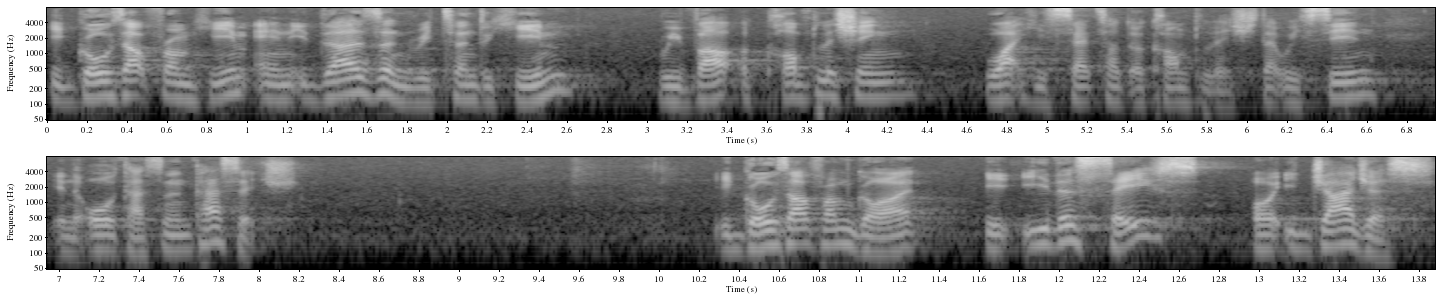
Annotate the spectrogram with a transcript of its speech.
It goes out from Him and it doesn't return to Him without accomplishing what He sets out to accomplish, that we've seen in the Old Testament passage. It goes out from God, it either saves or it judges.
